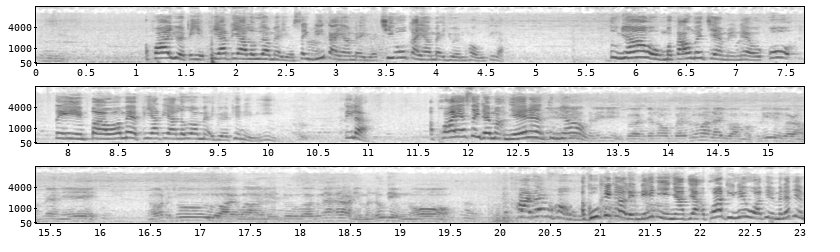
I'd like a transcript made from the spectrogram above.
60အဖွားအရွယ်တရဖျားတရားလုံးရမယ့်အရွယ်စိတ်ပြီးကန်ရမယ့်အရွယ်ချီအိုးကန်ရမယ့်အရွယ်မဟုတ်ဘူးသိလားသူများဟိုမကောင်းမဲ့ကြံမနေနဲ့ဟိုကိုသေရင်ပါသွားမဲ့ဖျားတရားလုံးရမယ့်အရွယ်ဖြစ်နေပြီသိလား အဖွားရဲ့စိတ်ထဲမှာအမြဲတမ်းသူများကိုကလေးတွေကကျွန်တော်ဘယ်လိုမှလိုက်ပါမကလေးတွေပြောတာမှန်တယ်နော်တချို့ဟာဟာသူကခင်ဗျအဲ့ဒါတွေမလုပ်တင်ဘူးနော်တခါတည်းမဟုတ်ဘူးအခုခေတ်ကလေနေမြင်냐ပြအဖွားဒီနေ့ဟိုအဖြစ်မနေ့ဖြစ်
